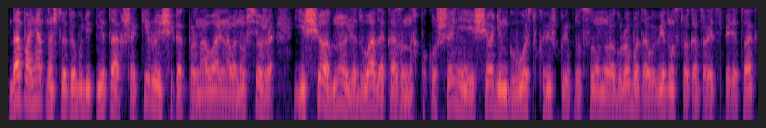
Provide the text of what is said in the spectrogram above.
Да, понятно, что это будет не так шокирующе, как про Навального, но все же еще одно или два доказанных покушения, еще один гвоздь в крышку репутационного гроба того ведомства, которое теперь и так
